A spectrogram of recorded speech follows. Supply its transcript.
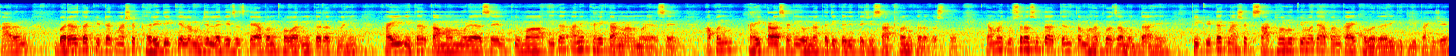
कारण बऱ्याचदा कीटकनाशक खरेदी केलं म्हणजे लगेचच काही आपण फवारणी करत नाही. काही इतर कामामुळे असेल किंवा इतर अनेक काही कारणांमुळे असेल आपण काही काळासाठी होईना कधी कधी त्याची साठवण करत असतो. त्यामुळे दुसरासुद्धा अत्यंत महत्त्वाचा मुद्दा आहे की कीटकनाशक साठवणुकीमध्ये आपण काय खबरदारी घेतली पाहिजे?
